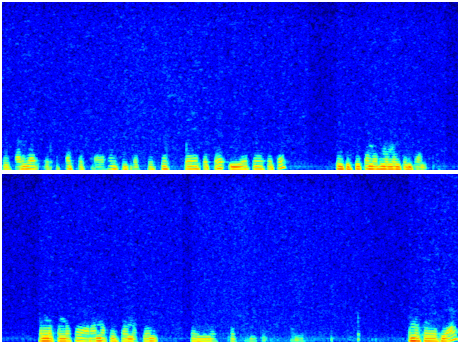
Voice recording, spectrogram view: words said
con hardware estas que trabajan con procesos PFT y SFT simplifican enormemente el trámite, por lo que no se dará más información en sentido. Como curiosidad,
